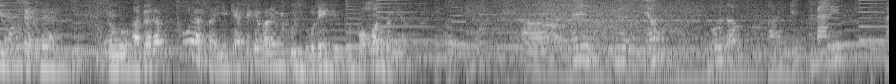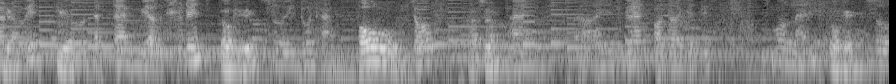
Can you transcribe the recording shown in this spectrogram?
यूट्यूब चैनल है आंटी जी सो अगर आप थोड़ा सा ये कैफ़े के बारे में कुछ बोलेंगे तो बहुत बढ़िया अच्छा his grandfather get this small land. Okay. So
